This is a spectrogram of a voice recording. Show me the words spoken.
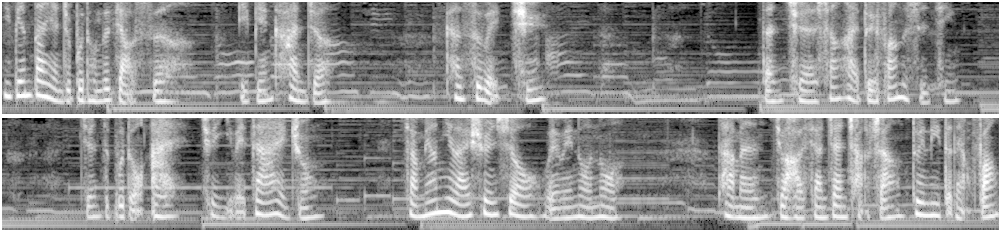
一边扮演着不同的角色，一边看着，看似委屈，但却伤害对方的事情。娟子不懂爱，却以为在爱中；小喵逆来顺受，唯唯诺诺。他们就好像战场上对立的两方。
